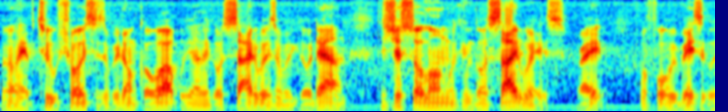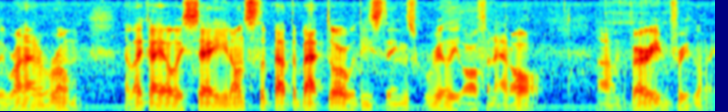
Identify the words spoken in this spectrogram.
we only have two choices if we don't go up we either go sideways or we go down there's just so long we can go sideways right before we basically run out of room and like I always say, you don't slip out the back door with these things really often at all, um, very infrequently.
